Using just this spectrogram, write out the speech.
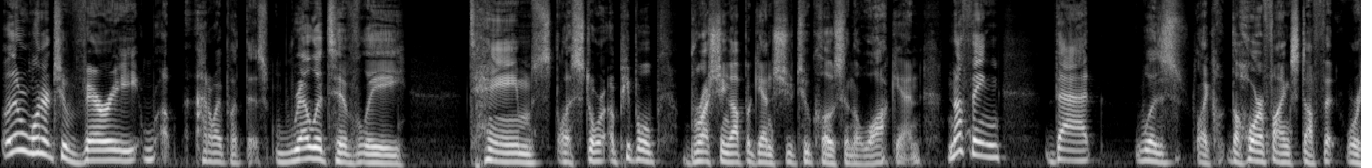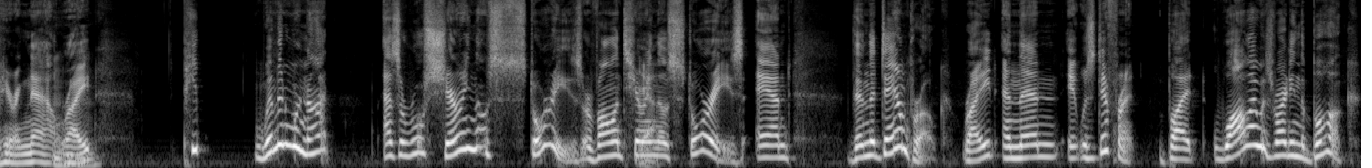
Well, there were one or two very, how do I put this, relatively tame st- story people brushing up against you too close in the walk-in. Nothing that was like the horrifying stuff that we're hearing now, right? Peop- women were not, as a rule, sharing those stories or volunteering Yeah. those stories, and then the dam broke, right? And then it was different. But while I was writing the book,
